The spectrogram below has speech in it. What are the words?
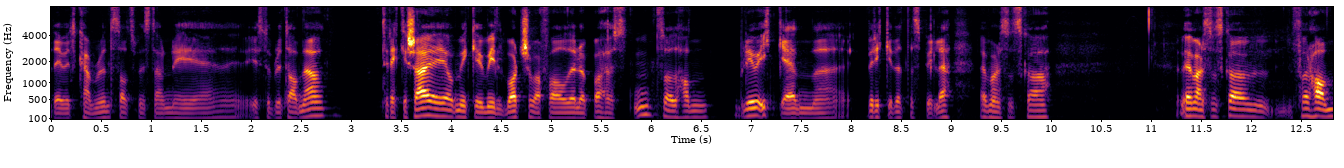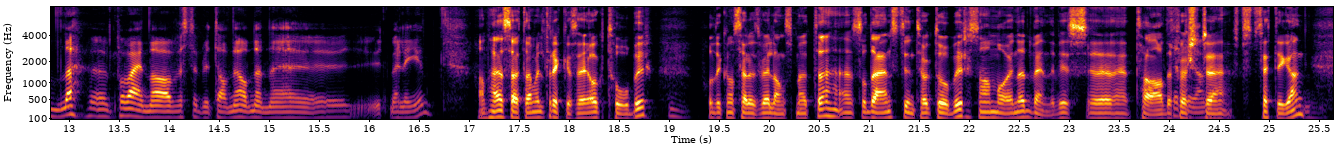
David Cameron, statsministeren i, i Storbritannia, trekker seg, om ikke umiddelbart, så i hvert fall i løpet av høsten. Så han blir jo ikke en brikke i dette spillet. Hvem er det som skal hvem er det som skal forhandle uh, på vegne av Storbritannia om denne uh, utmeldingen? Han har sagt han vil trekke seg i oktober mm. på det konservative landsmøtet. Uh, så det er en stund til oktober, så han må jo nødvendigvis ta det sette første i sette i gang. Mm.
